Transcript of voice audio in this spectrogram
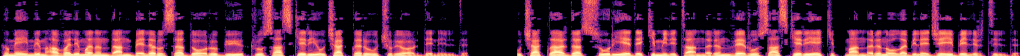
Hmeymim havalimanından Belarus'a doğru büyük Rus askeri uçakları uçuruyor denildi. Uçaklarda Suriye'deki militanların ve Rus askeri ekipmanların olabileceği belirtildi.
